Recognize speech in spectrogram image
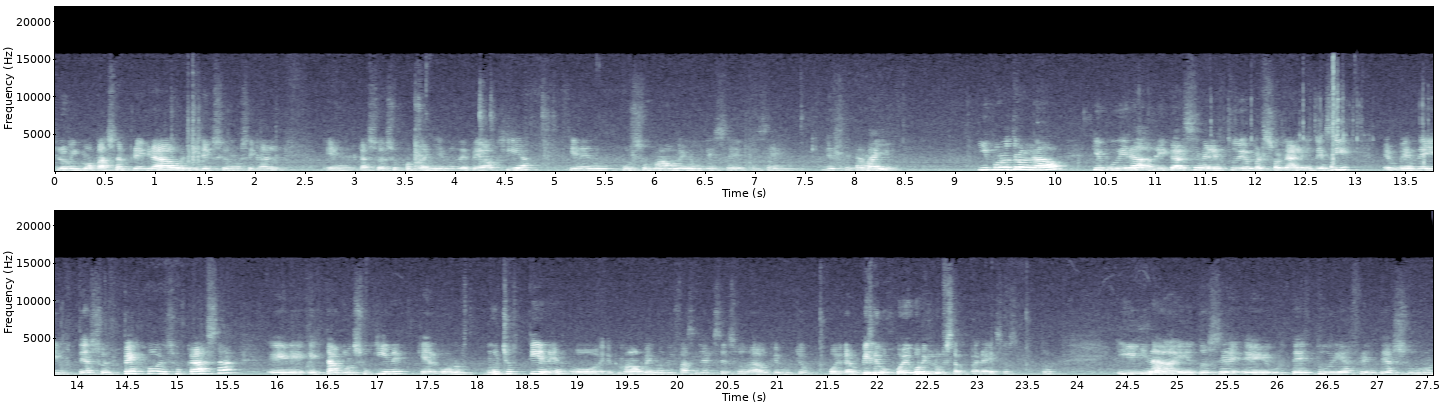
Lo mismo pasa en pregrado, en dirección musical, en el caso de sus compañeros de pedagogía, tienen cursos más o menos de ese, de ese, tamaño. Y por otro lado, que pudiera aplicarse en el estudio personal, es decir, en vez de ir usted a su espejo en su casa, eh, está con su Kine, que algunos, muchos tienen, o es más o menos de fácil acceso, dado que muchos juegan videojuegos y lo usan para eso, Y, nada, y entonces eh, usted estudia frente a su,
